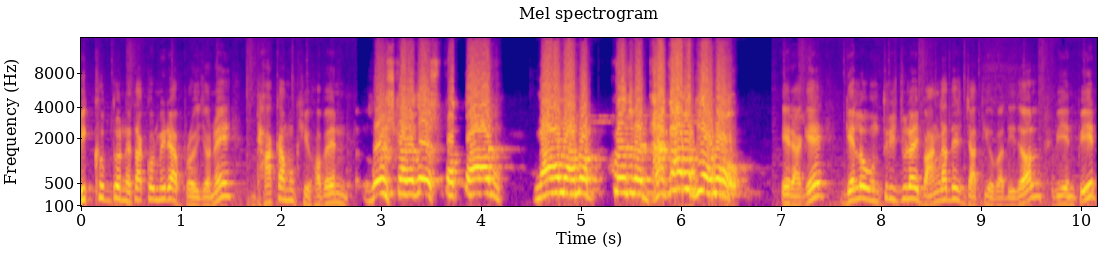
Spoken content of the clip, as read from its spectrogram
বিক্ষুব্ধ নেতাকর্মীরা প্রয়োজনে ঢাকামুখী হবেন। বহিষ্কার আদেশ প্রত্যাহার না হলে আমরা প্রয়োজনে ঢাকামুখী হব। এর আগে গেল উনত্রিশ জুলাই বাংলাদেশ জাতীয়বাদী দল, বিএনপির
